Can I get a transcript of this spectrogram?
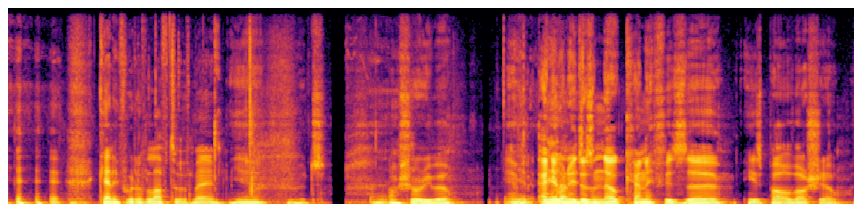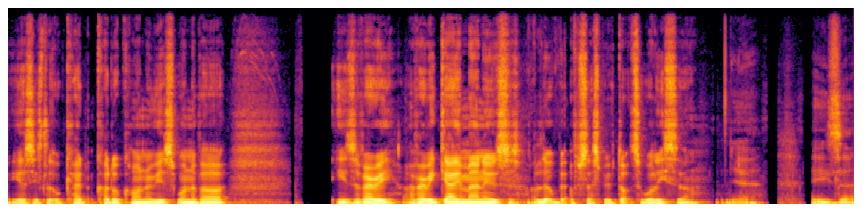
Kenneth would have loved to have met him. Yeah, he would. I'm sure he will. If he'll anyone who doesn't know, Kenneth is uh, he's part of our show. He has his little cuddle corner. He's one of our. He's a very a very gay man who's a little bit obsessed with Doctor Willie. So Yeah, he's uh,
